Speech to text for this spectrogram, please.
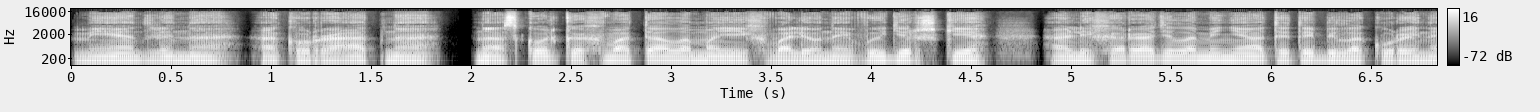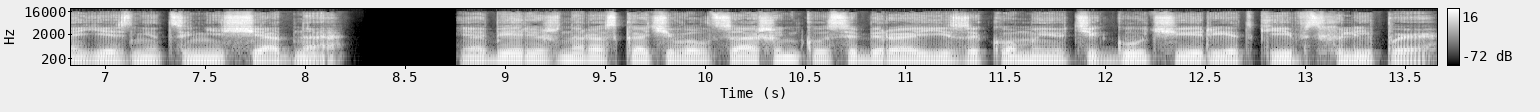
Медленно, аккуратно, насколько хватало моей хваленой выдержки, а лихорадила меня от этой белокурой наездницы нещадно. Я бережно раскачивал Сашеньку, собирая языком ее тягучие редкие всхлипы.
